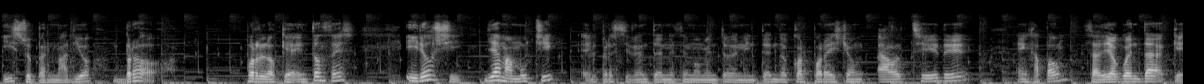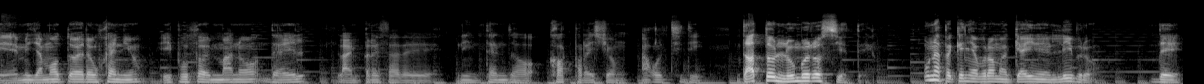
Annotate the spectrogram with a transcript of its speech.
y Super Mario Bros. Por lo que entonces, Hiroshi Yamamuchi, el presidente en ese momento de Nintendo Corporation Ltd., en Japón, se dio cuenta que Miyamoto era un genio y puso en manos de él la empresa de Nintendo Corporation Ltd. Dato número 7. Una pequeña broma que hay en el libro de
